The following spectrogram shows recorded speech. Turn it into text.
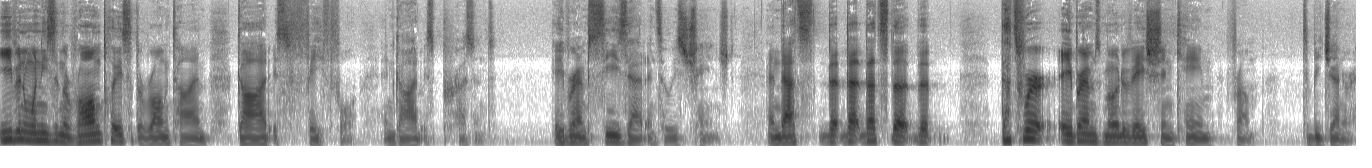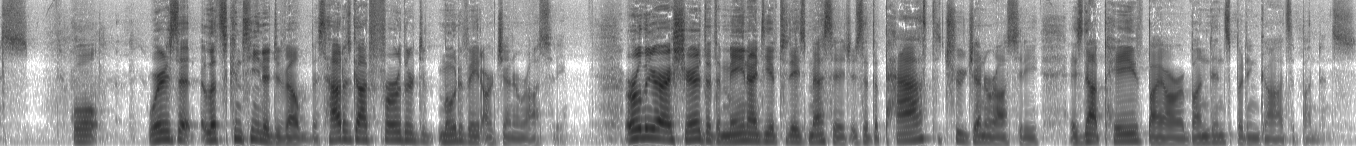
Even when he's in the wrong place at the wrong time, God is faithful and God is present. Abraham sees that, and so he's changed. And that's, that, that, that's, the, the, that's where Abraham's motivation came from to be generous. Well, where is it? Let's continue to develop this. How does God further motivate our generosity? Earlier, I shared that the main idea of today's message is that the path to true generosity is not paved by our abundance, but in God's abundance.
